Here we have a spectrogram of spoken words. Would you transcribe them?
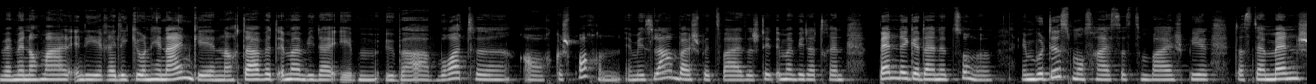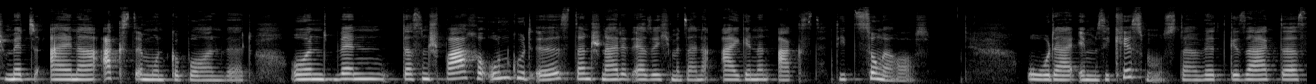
Wenn wir nochmal in die Religion hineingehen, auch da wird immer wieder eben über Worte auch gesprochen. Im Islam beispielsweise steht immer wieder drin, bändige deine Zunge. Im Buddhismus heißt es zum Beispiel, dass der Mensch mit einer Axt im Mund geboren wird. Und wenn das in Sprache ungut ist, dann schneidet er sich mit seiner eigenen Axt die Zunge raus. Oder im Sikhismus, da wird gesagt, dass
